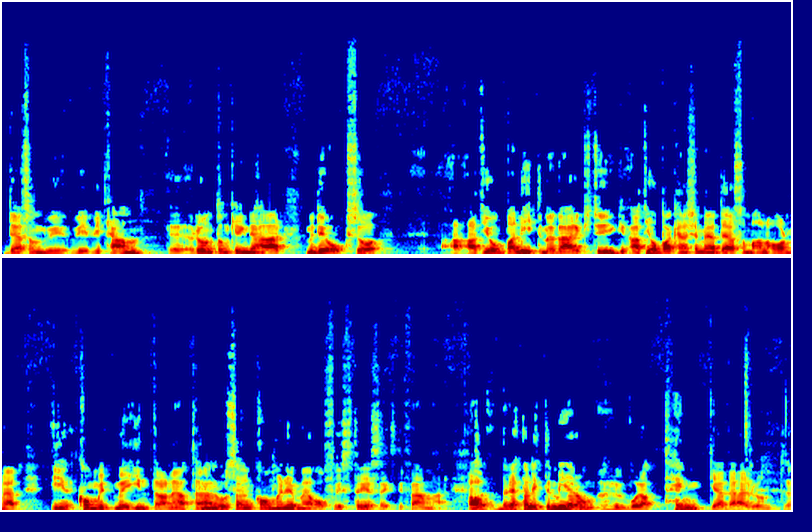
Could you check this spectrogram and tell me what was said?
det som vi, vi, vi kan eh, runt omkring det här. Men det är också att jobba lite med verktyg. Att jobba kanske med det som man har med, kommit med intranät här mm. och sen kommer det med Office 365 här. Ja. Berätta lite mer om hur våra tänk är där runt eh,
